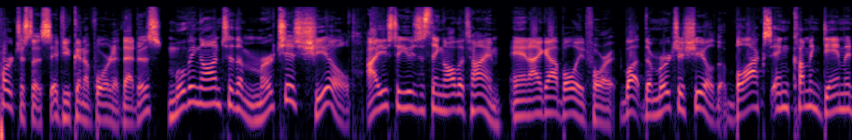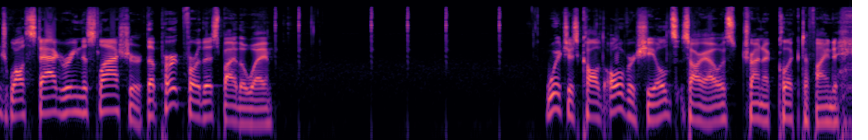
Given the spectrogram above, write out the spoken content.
purchase this if you can afford it, that is. Moving on to the Murch's Shield. I used to use this thing all the time, and I got bullied for it. But the Murch's Shield blocks incoming damage while staggering the slasher. The perk for this, by the way, which is called Overshields. Sorry, I was trying to click to find it.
